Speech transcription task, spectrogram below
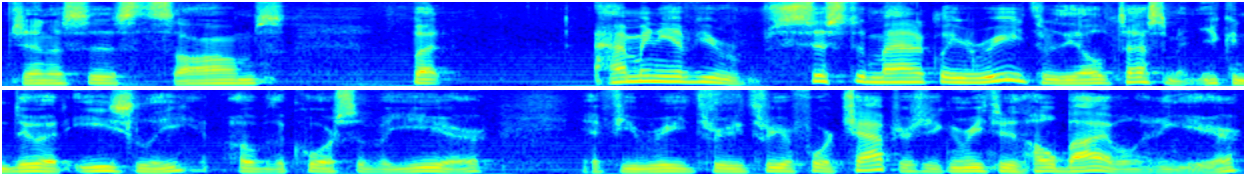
Genesis, Psalms. But how many of you systematically read through the Old Testament? You can do it easily over the course of a year. If you read through three or four chapters, you can read through the whole Bible in a year.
